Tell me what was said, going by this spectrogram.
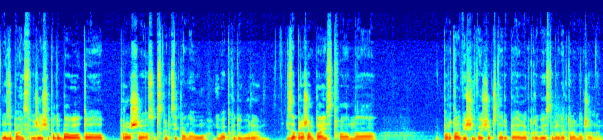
Drodzy Państwo, jeżeli się podobało, to proszę o subskrypcję kanału i łapkę do góry. I zapraszam Państwa na portal wieści24.pl, którego jestem redaktorem naczelnym.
